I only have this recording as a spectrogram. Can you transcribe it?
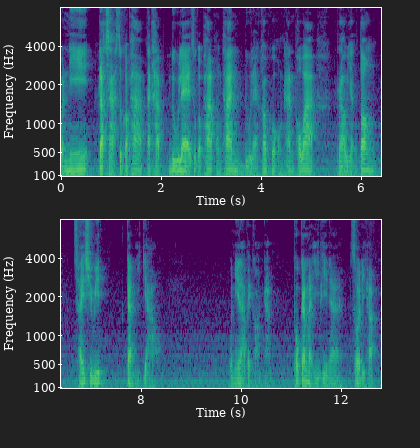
วันนี้รักษาสุขภาพนะครับ ดูแลสุขภาพของท่าน ดูแลครอบครัวของท่าน เพราะว่าเรายังต้องใช้ชีวิตกันอีกยาว วันนี้ลาไปก่อนครับ พบกันใหม่ EP หน้า สวัสดีครับ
